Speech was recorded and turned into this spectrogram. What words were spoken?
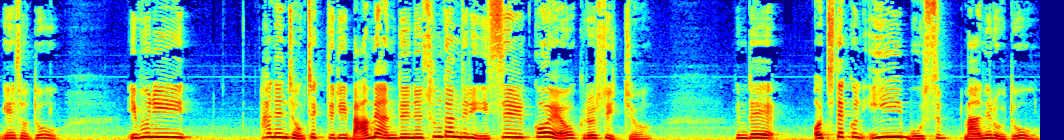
중에서도 이분이 하는 정책들이 마음에 안 드는 순간들이 있을 거예요. 그럴 수 있죠. 근데 어찌됐건 이 모습만으로도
